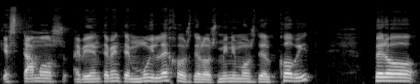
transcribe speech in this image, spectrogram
estamos, evidentemente, muy lejos de los mínimos del COVID, pero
